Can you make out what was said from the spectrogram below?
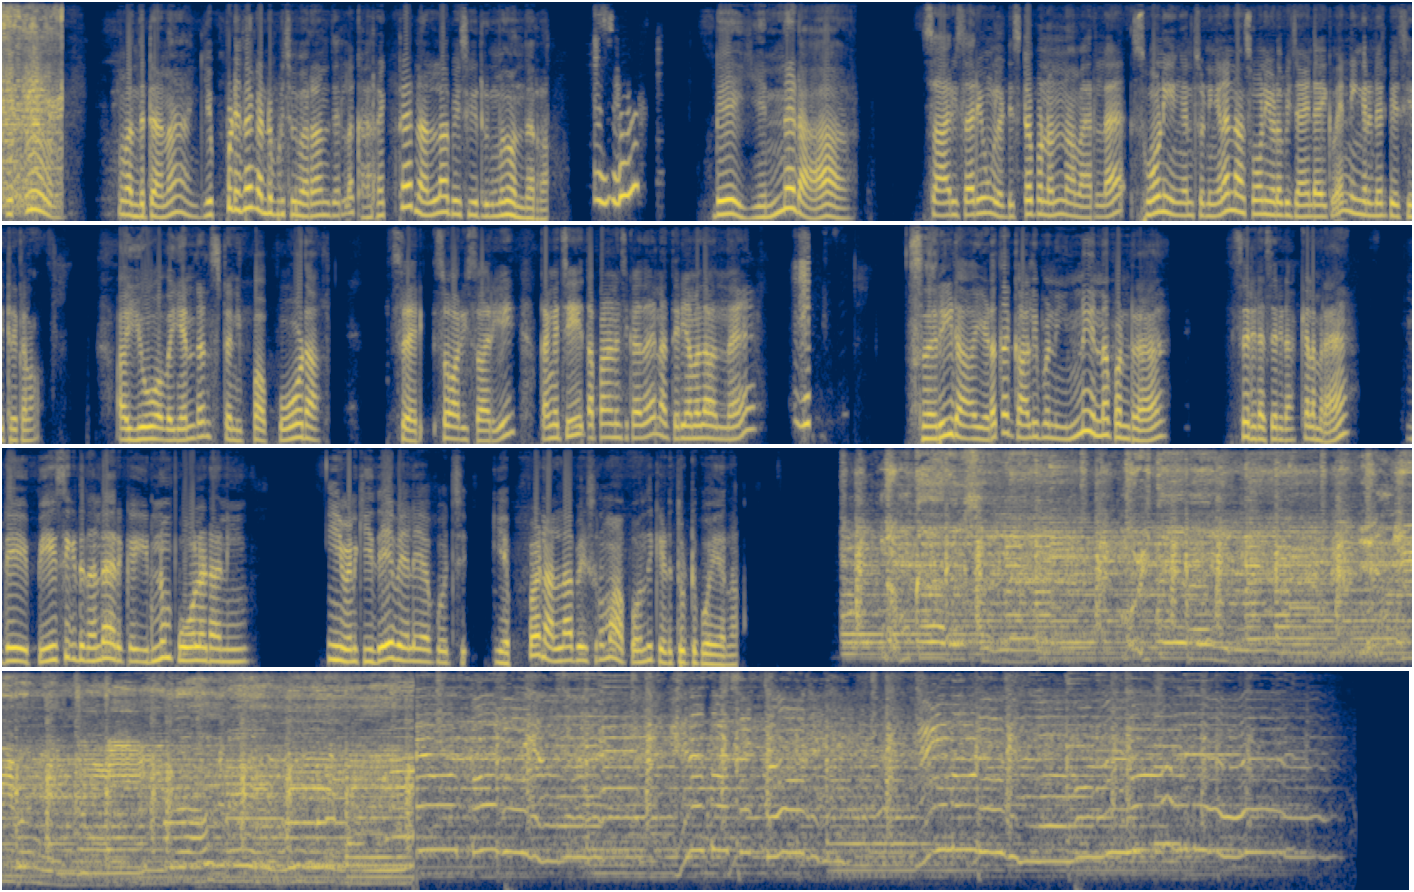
வந்துட்டானா? எப்படிதான் கண்டுபிடிச்சு வரான்னு தெரியல. கரெக்டா நல்லா பேசிக்கிட்டு இருக்கும்போது வந்துடுறான். டேய் என்னடா? சாரி சாரி உங்களை டிஸ்டர்ப் பண்ணணும்னு நான் வரல. சோனி எங்கன்னு சொன்னீங்கன்னா நான் சோனியோட போய் ஜாயின் ஆகிக்குவேன். நீங்க ரெண்டு பேரும் பேசிட்டு இருக்கலாம். ஐயோ அவ என்ட்ரன்ஸ்ட நிப்பா. போடா. சரி சாரி சாரி தங்கச்சி தப்பா நினைச்சுக்காத. நான் தெரியாம தான் வந்தேன். சரிடா இடத்த காலி பண்ணி. இன்னும் என்ன பண்ற? சரிடா சரிடா. கிளம்புறேன். டேய் பேசிக்கிட்டு தாண்டா இருக்க. இன்னும் போலடா நீ. இவனுக்கு இதே வேலையா போச்சு. எப்ப நல்லா பேசுறோமோ அப்போ வந்து கெடுத்துட்டு போயிடலாம்.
